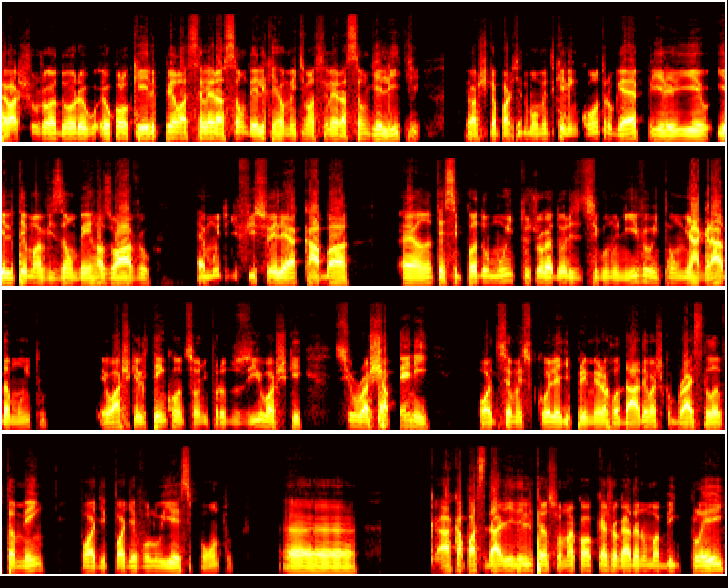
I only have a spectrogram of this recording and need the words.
eu acho um jogador, eu, eu coloquei ele pela aceleração dele, que é realmente uma aceleração de elite, eu acho que a partir do momento que ele encontra o gap e ele, e ele tem uma visão bem razoável, é muito difícil, ele acaba é, antecipando muito jogadores de segundo nível, então me agrada muito. Eu acho que ele tem condição de produzir. Eu acho que se o Rashad Penny pode ser uma escolha de primeira rodada, eu acho que o Bryce Love também pode, pode evoluir a esse ponto. É, a capacidade dele transformar qualquer jogada numa big play,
